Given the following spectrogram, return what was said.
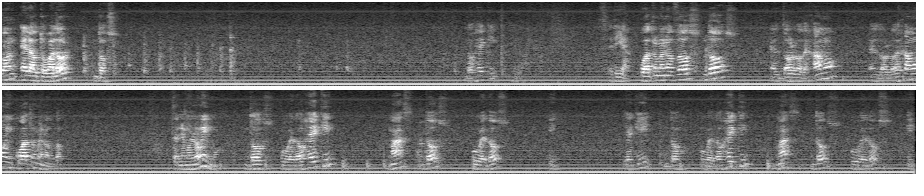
con el autovalor 2. x y 2 Sería 4 menos 2, 2. El 2 lo dejamos. El 2 lo dejamos y 4 menos 2. Tenemos lo mismo. 2v2x más 2v2i. Y aquí 2v2x más 2v2i.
